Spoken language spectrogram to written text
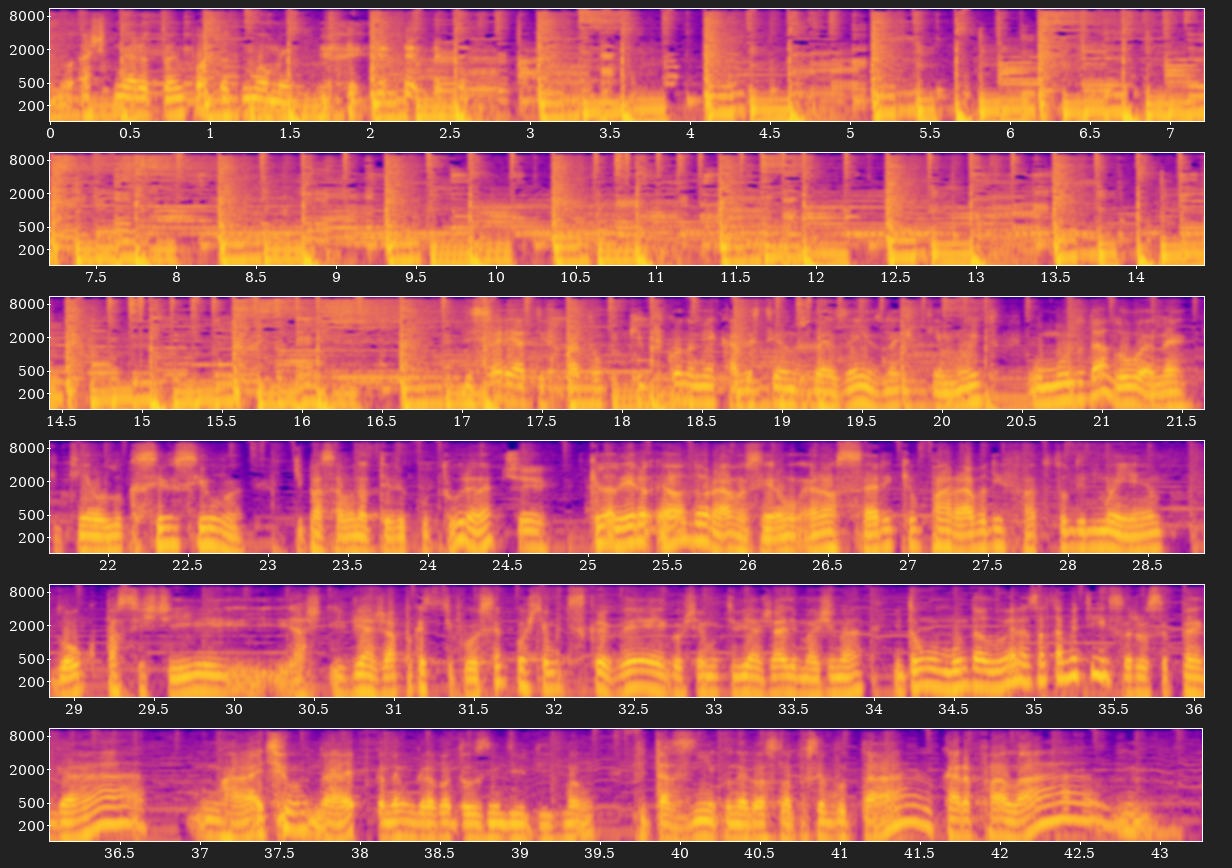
eu, acho que não era tão importante no momento. seriado de fato, o que ficou na minha cabeça tinha nos desenhos, né? Que tinha muito, o Mundo da Lua, né? Que tinha o Lucas Silva Silva, que passava na TV Cultura, né? Sim. Aquilo ali eu adorava, assim, era uma série que eu parava de fato todo dia de manhã, louco pra assistir e, e, viajar, porque tipo, eu sempre gostei muito de escrever, gostei muito de viajar, de imaginar. Então o Mundo da Lua era exatamente isso, era você pegar um rádio, na época, né? Um gravadorzinho de, de mão, fitazinha com o negócio lá pra você botar, o cara falar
